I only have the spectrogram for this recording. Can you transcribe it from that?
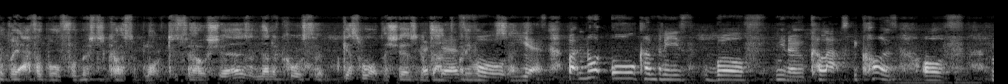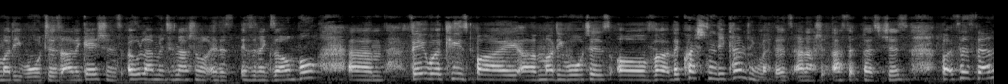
It'll affable for Mr. Block to sell shares, and then of course, uh, guess what? The shares go the down twenty one percent. Yes, but not all companies will, you know, collapse because of Muddy Waters allegations. Olam International is, is an example. Um, they were accused by uh, Muddy Waters of, uh, they questioned the accounting methods and asset purchases, but since then,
